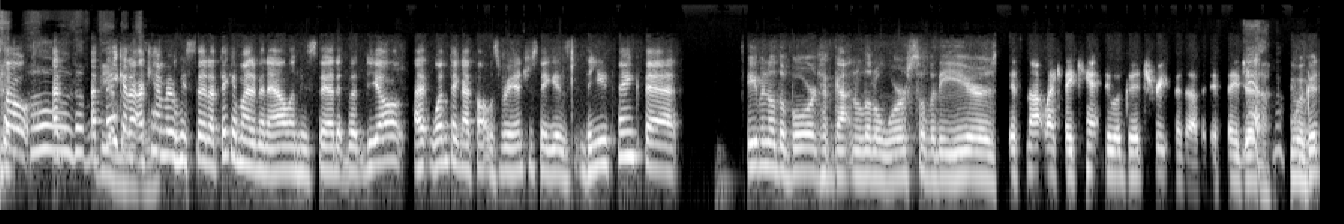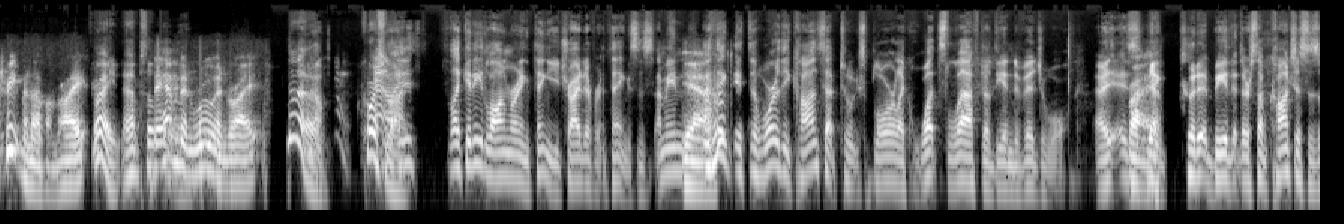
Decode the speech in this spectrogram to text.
so Oh, I, I think and I can't remember who said. I think it might have been Alan who said it. But do y'all? I, one thing I thought was very interesting is, do you think that even though the Borg have gotten a little worse over the years, it's not like they can't do a good treatment of it if they just do a good treatment of them, right? Right, absolutely. They haven't been ruined, right? No, No. of course No, not. Like any long running thing, you try different things. It's- I mean, Yeah. I think it's a worthy concept to explore, like what's left of the individual. Uh, is- Right. like, Could it be that their subconscious is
